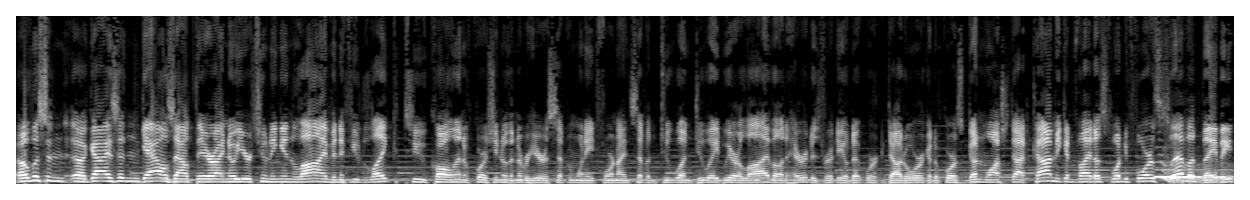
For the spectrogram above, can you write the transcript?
Uh, listen, uh, guys and gals out there, I know you're tuning in live, and if you'd like to call in, of course, you know the number here is 718-497-2128. We are live on heritageradionetwork.org and, of course, gunwash.com. You can find us 24-7, baby.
